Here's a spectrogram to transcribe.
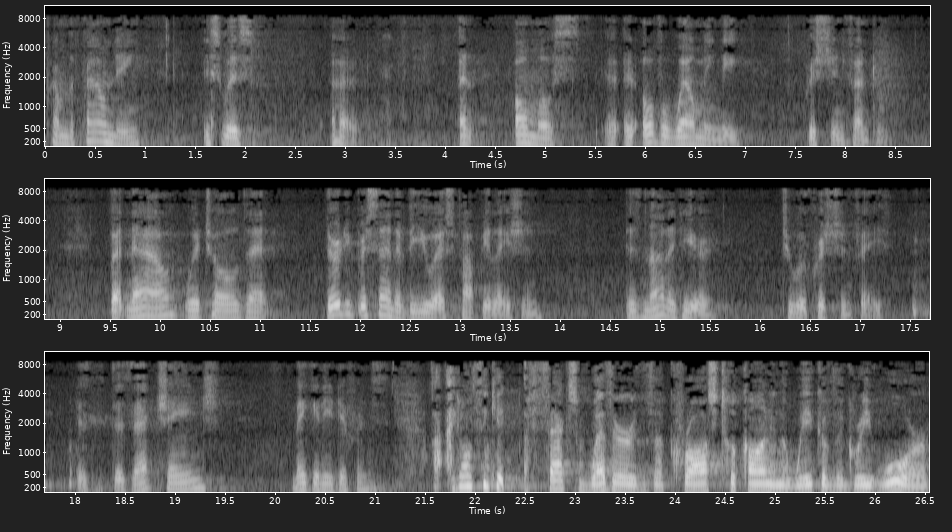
from the founding, this was uh, an almost uh, overwhelmingly Christian country. But now we're told that 30% of the U.S. population does not adhere to a Christian faith. Does, that change make any difference? I don't think it affects whether the cross took on in the wake of the Great War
